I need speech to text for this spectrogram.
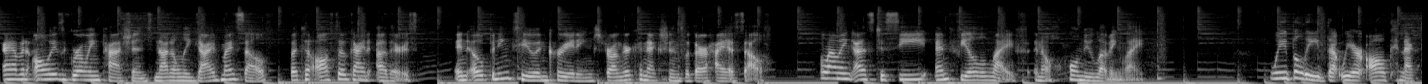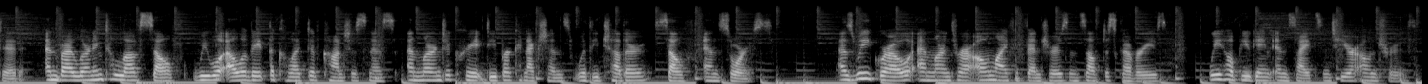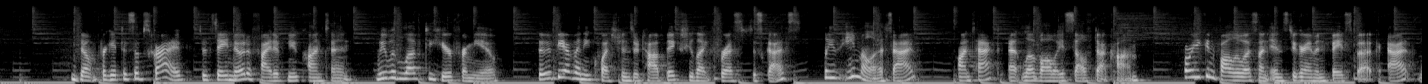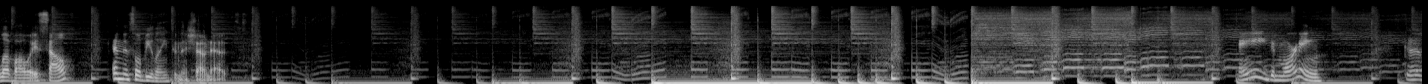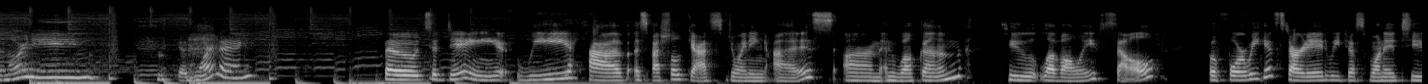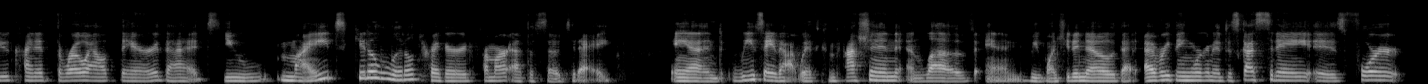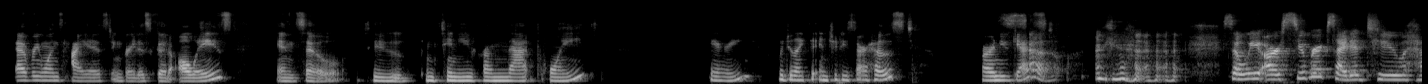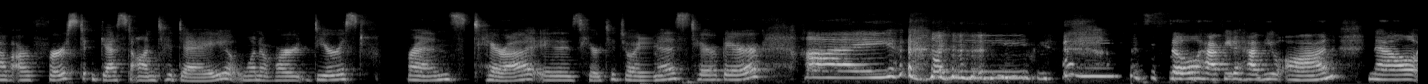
I have an always growing passion to not only guide myself, but to also guide others in opening to and creating stronger connections with our highest self, allowing us to see and feel life in a whole new loving light. We believe that we are all connected, and by learning to love self, we will elevate the collective consciousness and learn to create deeper connections with each other, self, and source. As we grow and learn through our own life adventures and self discoveries, we hope you gain insights into your own truth. Don't forget to subscribe to stay notified of new content. We would love to hear from you. So if you have any questions or topics you'd like for us to discuss, please email us at contact at lovealwaysself.com. Or you can follow us on Instagram and Facebook at lovealwaysself, and this will be linked in the show notes. Hey, good morning. Good morning. Good morning. So today we have a special guest joining us, um, and welcome to Love Always Self. Before we get started, we just wanted to kind of throw out there that you might get a little triggered from our episode today. And we say that with compassion and love. And we want you to know that everything we're going to discuss today is for everyone's highest and greatest good always. And so to continue from that point, Carrie, would you like to introduce our host, our new guest? so we are super excited to have our first guest on today. One of our dearest friends, Tara, is here to join us. Tara Bear, hi. hi. so happy to have you on. Now,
